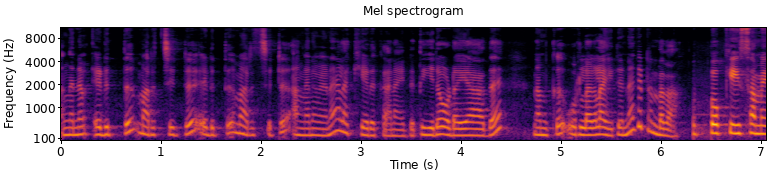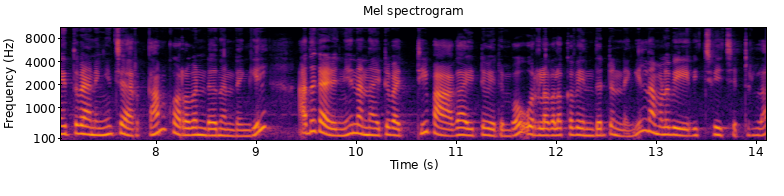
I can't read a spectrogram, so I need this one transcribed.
അങ്ങനെ എടുത്ത് മറിച്ചിട്ട് എടുത്ത് മറിച്ചിട്ട് അങ്ങനെ വേണം ഇളക്കിയെടുക്കാനായിട്ട്. തീരെ ഉടയാതെ നമുക്ക് ഉരുളകളായിട്ട് തന്നെ കിട്ടേണ്ടതാണ് ഉപ്പൊക്കെ ഈ സമയത്ത് വേണമെങ്കിൽ ചേർക്കാം. കുറവുണ്ടെന്നുണ്ടെങ്കിൽ അത് കഴിഞ്ഞ് നന്നായിട്ട് വറ്റി പാകമായിട്ട് വരുമ്പോൾ ഉരുളകളൊക്കെ വെന്തിട്ടുണ്ടെങ്കിൽ നമ്മൾ വേവിച്ച് വെച്ചിട്ടുള്ള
